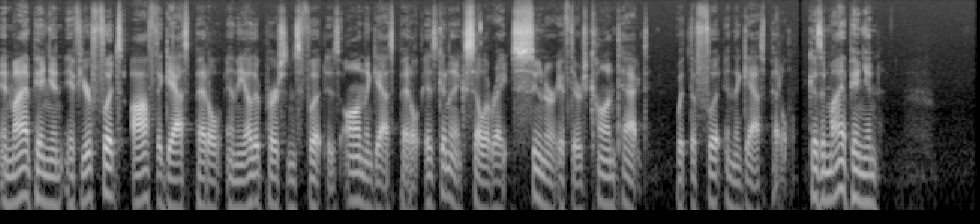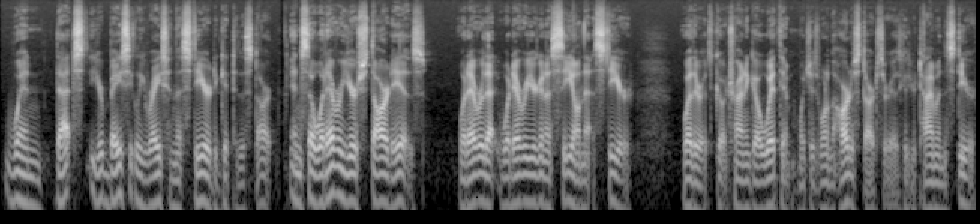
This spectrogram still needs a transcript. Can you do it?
in my opinion, if your foot's off the gas pedal and the other person's foot is on the gas pedal, it's going to accelerate sooner if there's contact with the foot and the gas pedal. Because, in my opinion, when that's you're basically racing the steer to get to the start. And so whatever your start is, whatever that whatever you're going to see on that steer, whether it's go, trying to go with him, which is one of the hardest starts there is because you're timing the steer,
